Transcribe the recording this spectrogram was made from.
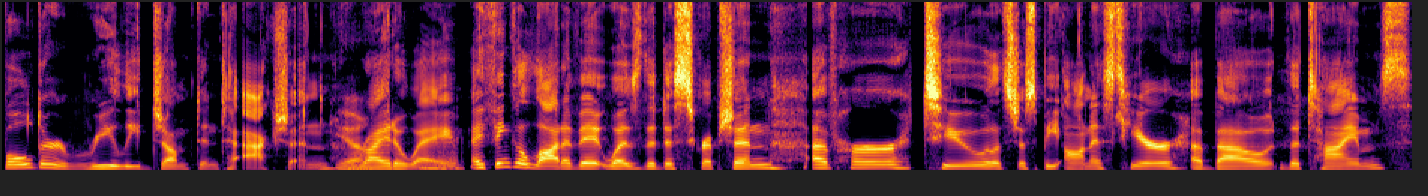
Boulder really jumped into action Yeah. right away. Mm-hmm. I think a lot of it was the description of her too. Let's just be honest here about the times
